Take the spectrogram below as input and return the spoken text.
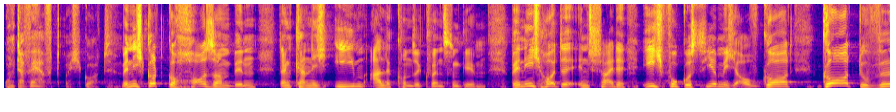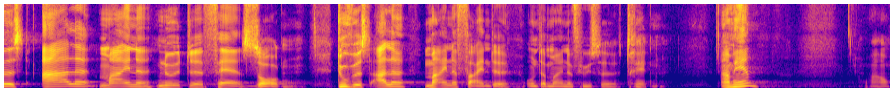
unterwerft euch Gott. Wenn ich Gott gehorsam bin, dann kann ich ihm alle Konsequenzen geben. Wenn ich heute entscheide, ich fokussiere mich auf Gott, Gott, du wirst alle meine Nöte versorgen. Du wirst alle meine Feinde unter meine Füße treten. Amen. Wow.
